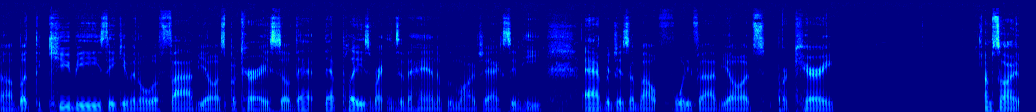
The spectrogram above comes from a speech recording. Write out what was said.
Uh, but the QBs, they give it over five yards per carry. So that, that plays right into the hand of Lamar Jackson. He averages about 45 yards per carry. I'm sorry,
